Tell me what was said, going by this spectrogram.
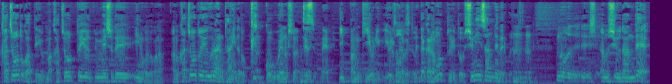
課長とかっていう、まあ、課長という名称でいいのかどうかな。あの、課長というぐらいの単位だと結構上の人なんでですすね。よね。一般企業により比べるとねだからもっと言うと、主任さんレベルぐらいうんうん。の,あの集団で、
